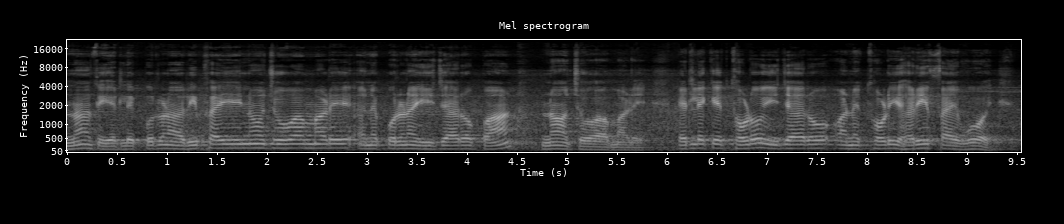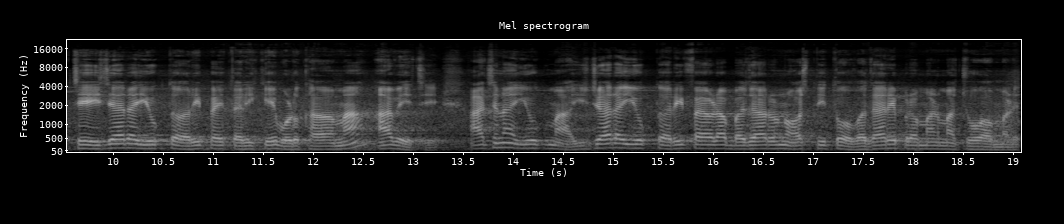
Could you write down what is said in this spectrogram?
નથી એટલે પૂર્ણ હરીફાઈ ન જોવા મળે અને પૂર્ણ ઇજારો પણ ન જોવા મળે. એટલે કે થોડો ઇજારો અને થોડી હરીફાઈ હોય, જે ઇજારાયુક્ત હરીફાઈ તરીકે ઓળખાવામાં આવે છે. આજના યુગમાં ઇજારાયુક્ત હરીફાઈવાળા બજારોનું અસ્તિત્વ વધારે પ્રમાણમાં જોવા મળે.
